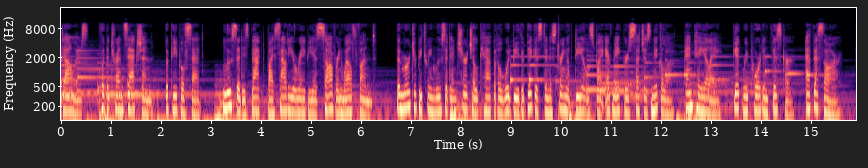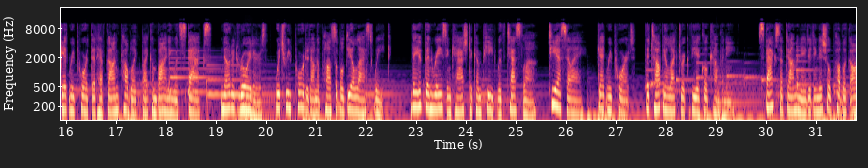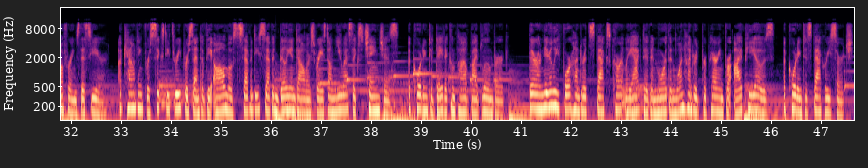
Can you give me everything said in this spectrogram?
for the transaction, the people said. Lucid is backed by Saudi Arabia's sovereign wealth fund. The merger between Lucid and Churchill Capital would be the biggest in a string of deals by EV makers such as Nikola, NKLA, Get Report and Fisker, FSR, Get Report that have gone public by combining with SPACs, noted Reuters, which reported on the possible deal last week. They have been raising cash to compete with Tesla, TSLA, Get Report, the top electric vehicle company. SPACs have dominated initial public offerings this year, accounting for 63% of the almost $77 billion raised on U.S. exchanges, according to data compiled by Bloomberg. There are nearly 400 SPACs currently active and more than 100 preparing for IPOs, according to SPAC Research.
